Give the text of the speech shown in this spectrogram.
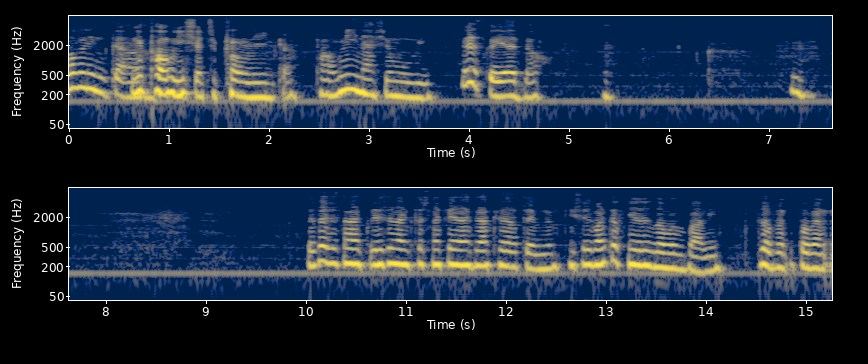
Paulinka. nie Paulisia czy Paulinka. Paulina się mówi. Wszystko jedno. Ja też jestem, jak- jestem jak ktoś na filmach na kreatywnym. Jeśli Minecraft nie znowu wywali, powiem, powiem,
